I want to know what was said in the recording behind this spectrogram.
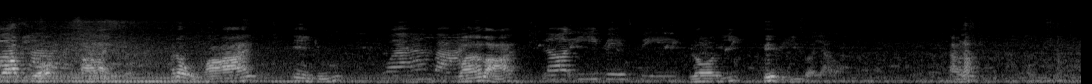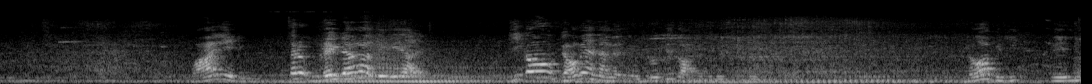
တွားပြီးတော့စားလိုက်တယ်အဲ့တော့ y into 1 by 1 by log e base b log e baby ဆိုတာရပါဟုတ် နော် y into ကျတော့ grade တန်းကသင်ပေးရတယ်ဒီကောင်ကြောင်းမြန်နာမည်ဆိုဘယ်လိုဖြစ်သွားလဲဆိုရင် log b baby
